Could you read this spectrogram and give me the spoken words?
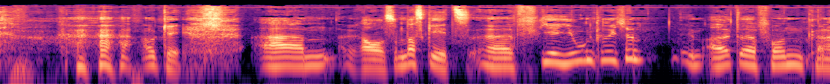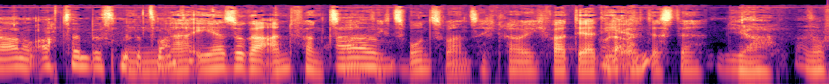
okay. Ähm, raus. Um was geht's? Äh, vier Jugendliche im Alter von, keine Ahnung, 18 bis Mitte 20? Na, eher sogar Anfang 20, ähm, 22, glaube ich, war der die älteste. Ja, also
